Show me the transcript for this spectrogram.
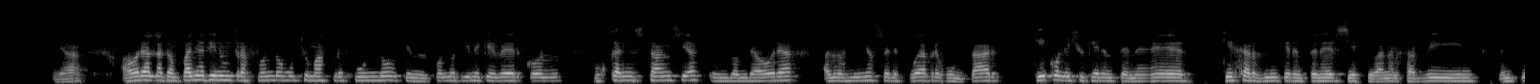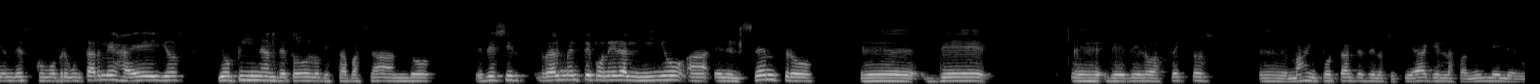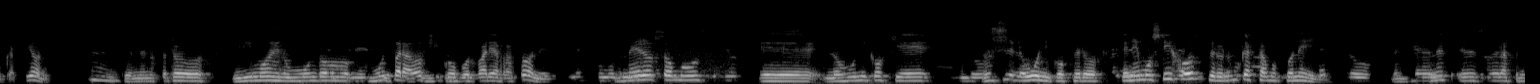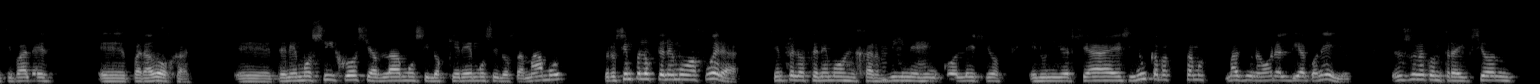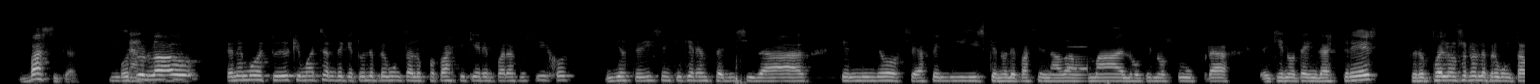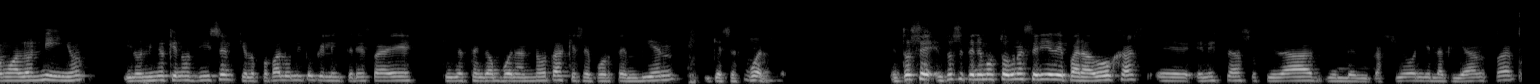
¿ya? Ahora la campaña tiene un trasfondo mucho más profundo que en el fondo tiene que ver con buscar instancias en donde ahora a los niños se les pueda preguntar qué colegio quieren tener, qué jardín quieren tener, si es que van al jardín, ¿me entiendes? Como preguntarles a ellos qué opinan de todo lo que está pasando. Es decir, realmente poner al niño en el centro eh, eh, de, de, los aspectos eh, más importantes de la sociedad, que es la familia y la educación. Mm. ¿Entiendes? Nosotros vivimos en un mundo muy paradójico por varias razones. Primero, somos eh, los únicos que, no sé si los únicos, pero tenemos hijos, pero nunca estamos con ellos. ¿Me entiendes? Es una de las principales eh, paradojas. tenemos hijos y hablamos y los queremos y los amamos, pero siempre los tenemos afuera. Siempre los tenemos en jardines, en colegios, en universidades y nunca pasamos más de una hora al día con ellos. Eso es una contradicción básica. Por otro lado, tenemos estudios que muestran de que tú le preguntas a los papás qué quieren para sus hijos y ellos te dicen que quieren felicidad, que el niño sea feliz, que no le pase nada malo, que no sufra, eh, que no tenga estrés, pero después nosotros le preguntamos a los niños y los niños que nos dicen que los papás lo único que les interesa es que ellos tengan buenas notas, que se porten bien y que se esfuercen. Entonces, entonces tenemos toda una serie de paradojas eh, en esta sociedad y en la educación y en la crianza,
